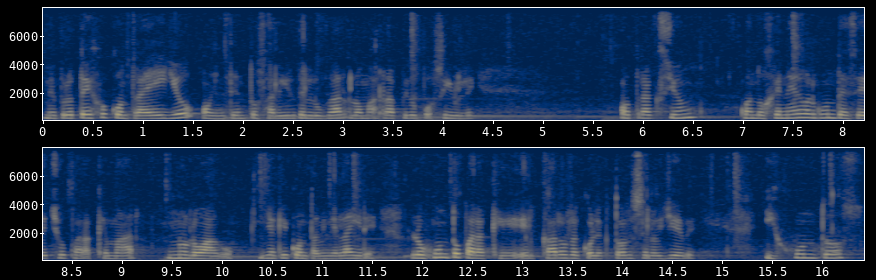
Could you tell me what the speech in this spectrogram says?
me protejo contra ello o intento salir del lugar lo más rápido posible. Otra acción, cuando genero algún desecho para quemar, no lo hago, ya que contamina el aire. Lo junto para que el carro recolector se lo lleve y juntos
